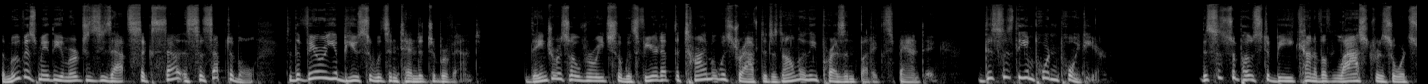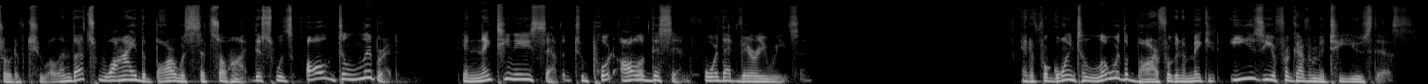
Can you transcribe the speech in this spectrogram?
The move has made the Emergencies Act susceptible to the very abuse it was intended to prevent. The dangerous overreach that was feared at the time it was drafted is not only present but expanding. This is the important point here. This is supposed to be kind of a last resort sort of tool, and that's why the bar was set so high. This was all deliberate in 1987 to put all of this in for that very reason. And if we're going to lower the bar, if we're going to make it easier for government to use this,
